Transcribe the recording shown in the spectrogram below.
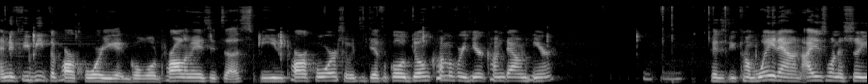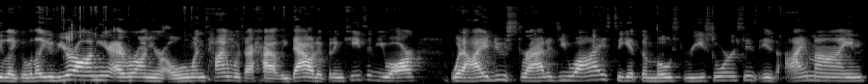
And if you beat the parkour, you get gold. Problem is, it's a speed parkour, so it's difficult. Don't come over here, come down here. Because mm -hmm. if you come way down, I just want to show you, like, like if you're on here ever on your own one time, which I highly doubt it, but in case if you are, what I do strategy-wise to get the most resources is I mine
